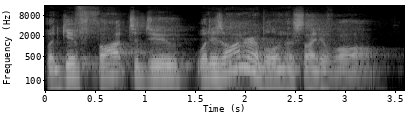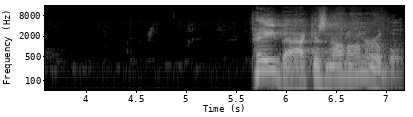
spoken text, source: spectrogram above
but give thought to do what is honorable in the sight of all. Payback is not honorable.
